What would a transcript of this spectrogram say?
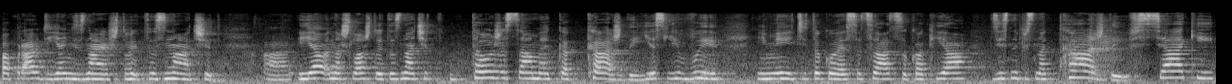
По правде я не знаю, что это значит. А, и я нашла, что это значит то же самое, как каждый. Если вы имеете такую ассоциацию, как я, здесь написано «каждый», «всякий»,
